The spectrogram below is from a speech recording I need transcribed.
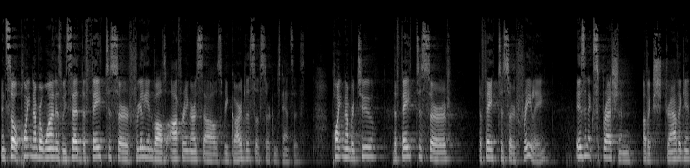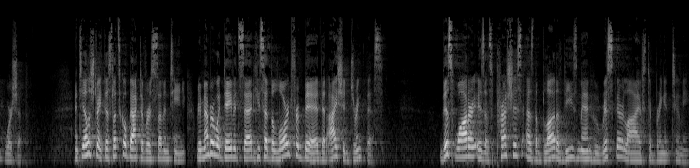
And so, point number one, as we said, the faith to serve freely involves offering ourselves regardless of circumstances. Point number two, the faith to serve, the faith to serve freely, is an expression of extravagant worship. And to illustrate this, let's go back to verse 17. Remember what David said? He said, The Lord forbid that I should drink this. This water is as precious as the blood of these men who risked their lives to bring it to me.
